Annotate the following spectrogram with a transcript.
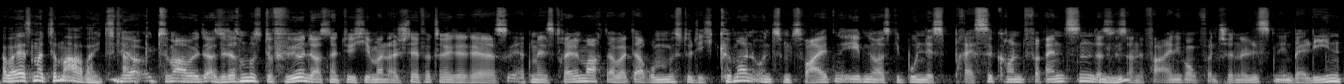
Aber erstmal zum Arbeitstag. Ja, zum Arbeit, also das musst du führen. Du hast natürlich jemanden als Stellvertreter, der das administrell macht, aber darum musst du dich kümmern. Und zum Zweiten eben, du hast die Bundespressekonferenzen. Das mhm. ist eine Vereinigung von Journalisten in Berlin.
